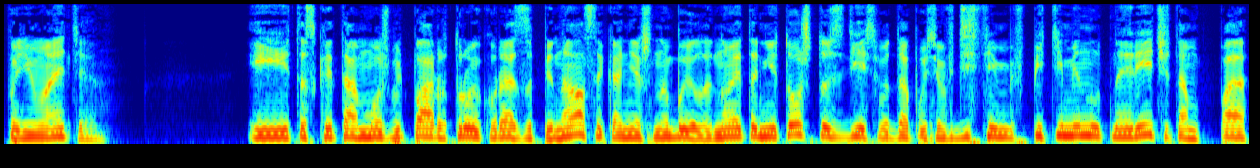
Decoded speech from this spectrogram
Понимаете? И, так сказать, там, может быть, пару-тройку раз запинался, конечно, было, но это не то, что здесь, вот, допустим, в, 10, в пятиминутной речи там по,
